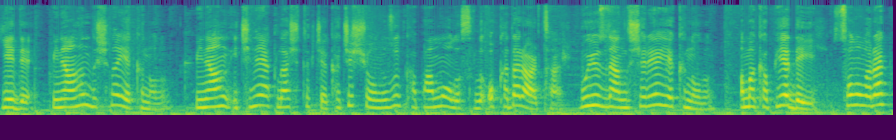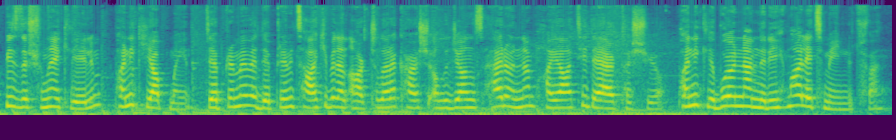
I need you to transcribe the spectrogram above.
7. Binanın dışına yakın olun. Binanın içine yaklaştıkça kaçış yolunuzun kapanma olasılığı o kadar artar. Bu yüzden dışarıya yakın olun ama kapıya değil. Son olarak biz de şunu ekleyelim. Panik yapmayın. Depreme ve depremi takip eden artçılara karşı alacağınız her önlem hayati değer taşıyor. Panikle bu önlemleri ihmal etmeyin lütfen.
